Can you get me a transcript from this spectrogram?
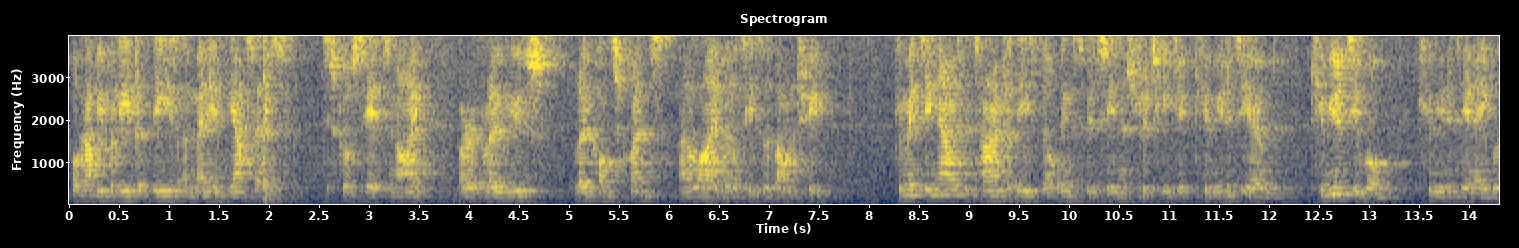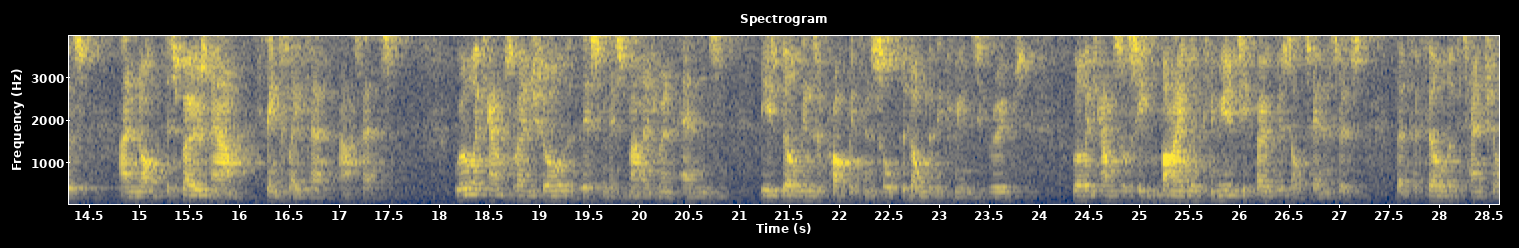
will have you believe that these and many of the assets discussed here tonight are of low use, low consequence and a liability to the balance sheet. Committee, now is the time for these buildings to be seen as strategic community-owned, community-run, community enablers and not dispose now, think later assets. Will the Council ensure that this mismanagement ends? These buildings are properly consulted on with the community groups. Will the Council seek viable community-focused alternatives that fulfil the potential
